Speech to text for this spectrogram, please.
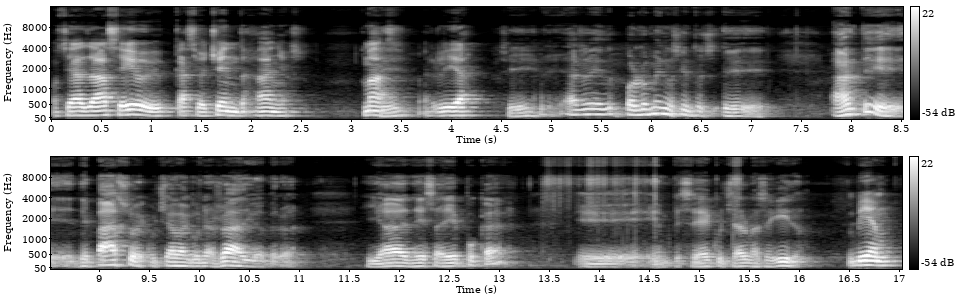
O sea, ya hace eh, casi 80 años. Más, Sí. en realidad. Sí, por lo menos ciento- eh, antes de paso escuchaba alguna radio, pero ya en esa época eh, empecé a escuchar más seguido. Bien.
